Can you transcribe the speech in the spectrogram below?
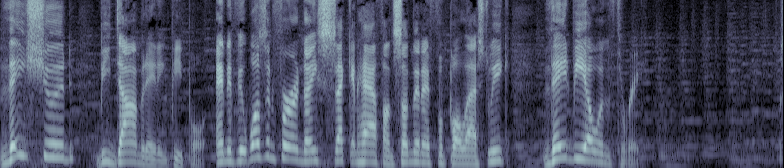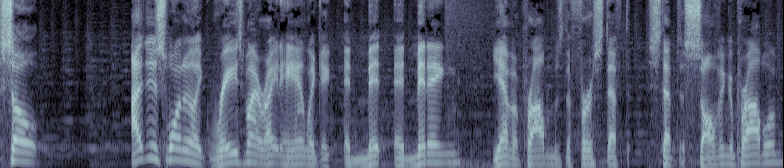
They should be dominating people. And if it wasn't for a nice second half on Sunday Night Football last week, they'd be 0 3. So I just want to like raise my right hand, like admit admitting you have a problem is the first step to, step to solving a problem.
